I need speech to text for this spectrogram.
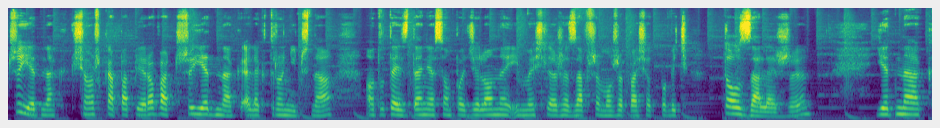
czy jednak książka papierowa, czy jednak elektroniczna. O tutaj zdania są podzielone i myślę, że zawsze może paść odpowiedź to zależy. Jednak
